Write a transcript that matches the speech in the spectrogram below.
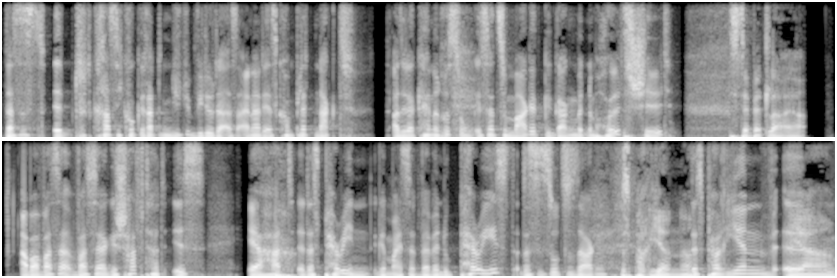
Das ist äh, krass. Ich gucke gerade ein YouTube-Video, da ist einer, der ist komplett nackt. Also der hat keine Rüstung, ist er zum Market gegangen mit einem Holzschild. so. Das ist der Bettler, ja. Aber was er, was er geschafft hat, ist, er hat äh, das Parryen gemeistert. Weil wenn du parryst, das ist sozusagen Das Parieren, ne? das Parieren, ähm, Ja.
